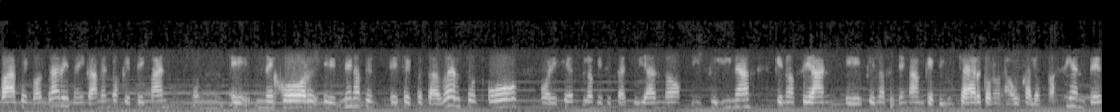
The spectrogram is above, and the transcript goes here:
vas a encontrar es medicamentos que tengan un eh, mejor, menos efectos adversos o, por ejemplo, que se está estudiando insulinas que no sean, eh, que no se tengan que pinchar con una aguja a los pacientes.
